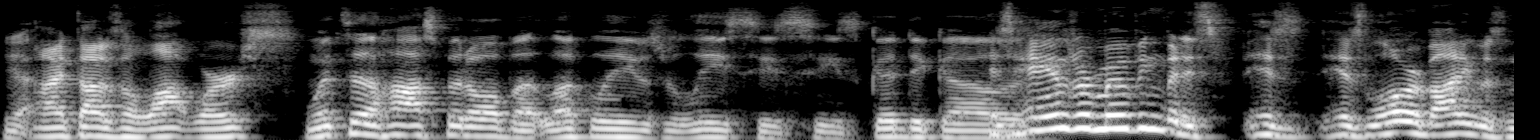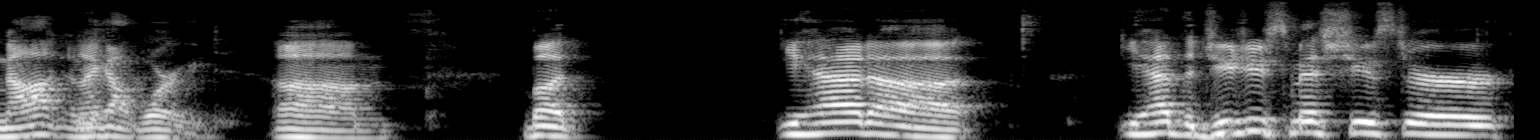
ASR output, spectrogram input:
Yeah. I thought it was a lot worse. Went to the hospital, but luckily he was released. He's he's good to go. His hands were moving, but his his his lower body was not, and I got worried. Um, but you had uh you had the Juju Smith Schuster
